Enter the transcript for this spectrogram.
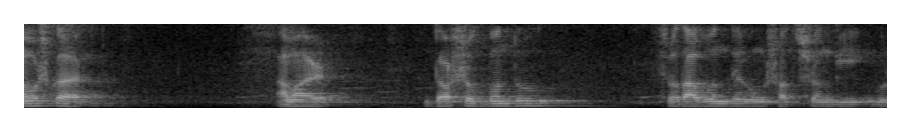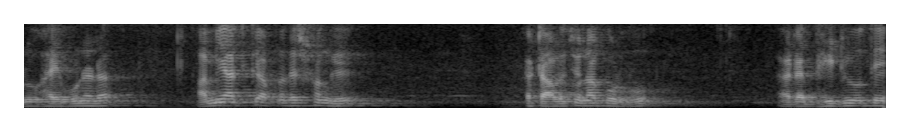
নমস্কার। আমার দর্শক বন্ধু, শ্রোতা বন্ধু এবং সৎসঙ্গী গুরু ভাই বোনেরা, আমি আজকে আপনাদের সঙ্গে একটা আলোচনা করব। একটা ভিডিওতে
